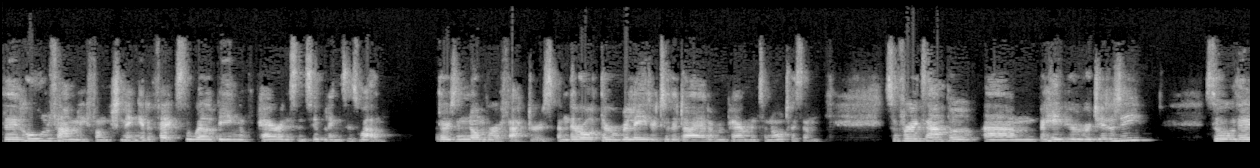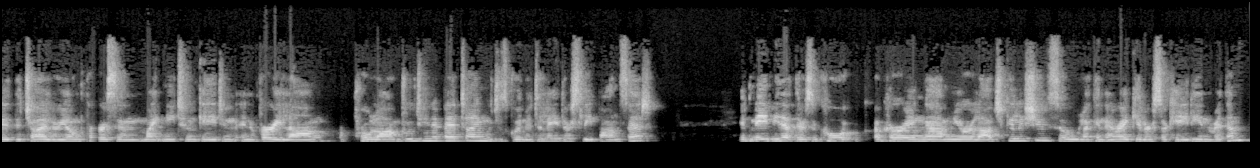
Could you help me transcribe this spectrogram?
the whole family functioning. It affects the well being of parents and siblings as well. There's a number of factors, and they're, all, they're related to the triad of impairments and autism. So, for example, um, behavioral rigidity So the, the child or young person might need to engage in, in a very long or prolonged routine at bedtime, which is going to delay their sleep onset. It may be that there's a co- occurring um, neurological issue, so like an irregular circadian rhythm.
